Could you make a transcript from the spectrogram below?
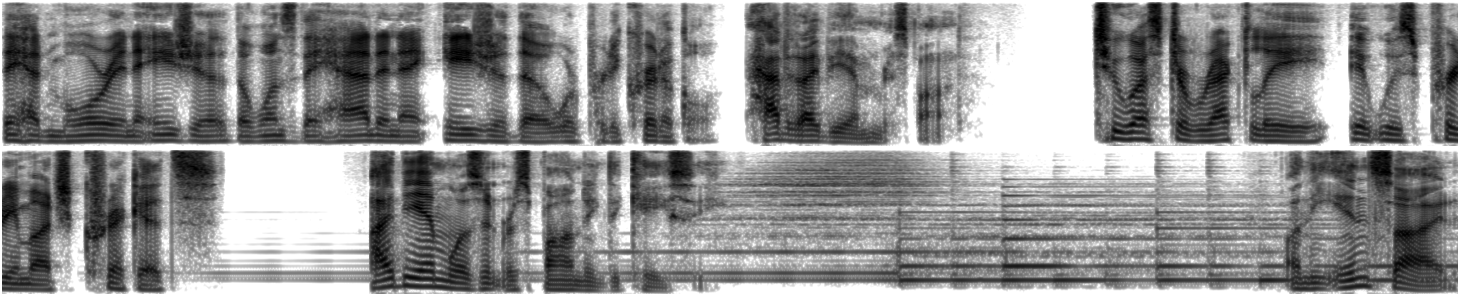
They had more in Asia. The ones they had in Asia, though, were pretty critical. How did IBM respond? To us directly, it was pretty much crickets. IBM wasn't responding to Casey. On the inside,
